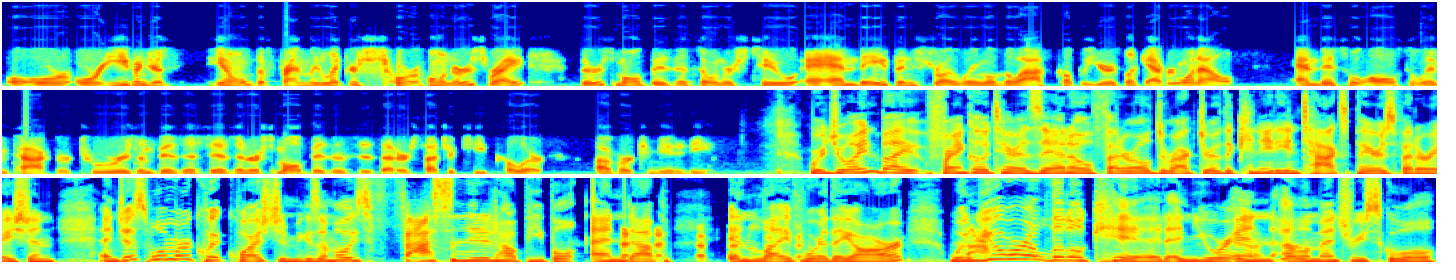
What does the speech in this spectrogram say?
or or, or even just you know the friendly liquor store owners, right? They're small business owners too, and they've been struggling over the last couple of years, like everyone else. And this will also impact our tourism businesses and our small businesses that are such a key pillar of our community. We're joined by Franco Terrazzano, Federal Director of the Canadian Taxpayers Federation. And just one more quick question because I'm always fascinated how people end up in life where they are. When you were a little kid and you were yeah, in yeah. elementary school,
